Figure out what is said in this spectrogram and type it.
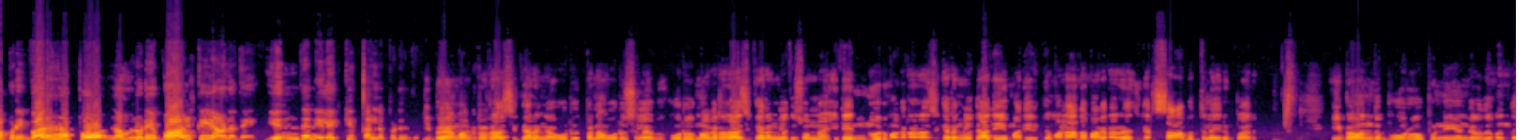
அப்படி வர்றப்போ நம்மளுடைய வாழ்க்கையானது எந்த நிலைக்கு தள்ளப்படுது? இப்ப மகர ராசிக்காரங்க ஒரு இப்ப நான் ஒரு சில ஒரு மகர ராசிக்காரங்களுக்கு சொன்னேன். இதே இன்னொரு மகர ராசிக்காரங்களுக்கு அதே மாதிரி இருக்குமானா அந்த மகர ராசிக்காரர் சாபத்துல இருப்பாரு. இப்ப வந்து பூர்வ புண்ணியங்கிறது வந்து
